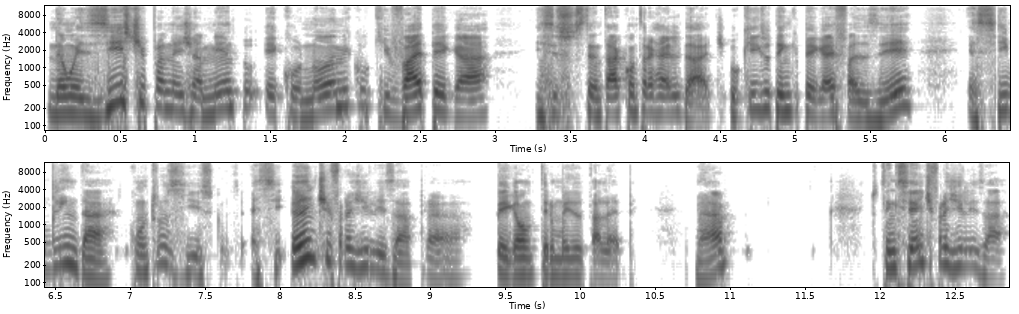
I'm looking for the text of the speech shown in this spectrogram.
não existe planejamento econômico que vai pegar e se sustentar contra a realidade. O que tu tem que pegar e fazer é se blindar contra os riscos, é se antifragilizar, para pegar um termo aí do Taleb, né? Tu tem que se antifragilizar.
